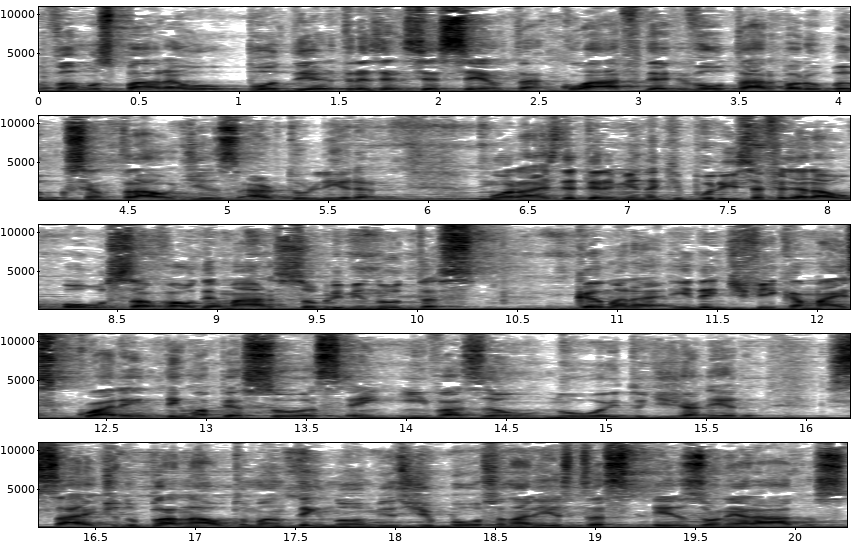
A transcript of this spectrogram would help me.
Vamos para o Poder 360. Coaf deve voltar para o Banco Central, diz Arthur Lira. Moraes determina que Polícia Federal ouça Valdemar sobre minutas. Câmara identifica mais 41 pessoas em invasão no 8 de janeiro. Site do Planalto mantém nomes de bolsonaristas exonerados.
